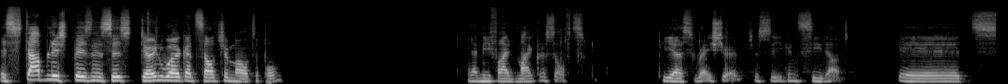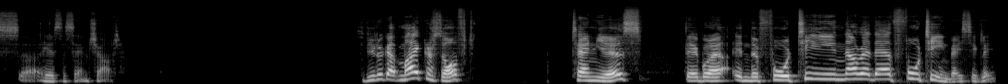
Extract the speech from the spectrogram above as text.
established businesses don't work at such a multiple. Let me find Microsoft's PS ratio just so you can see that. It's uh, here's the same chart. If you look at Microsoft, 10 years, they were in the 14, now they're at 14 basically.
